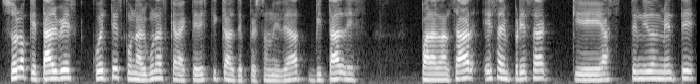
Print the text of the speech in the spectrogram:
solo que tal vez cuentes con algunas características de personalidad vitales para lanzar esa empresa que has tenido en mente,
